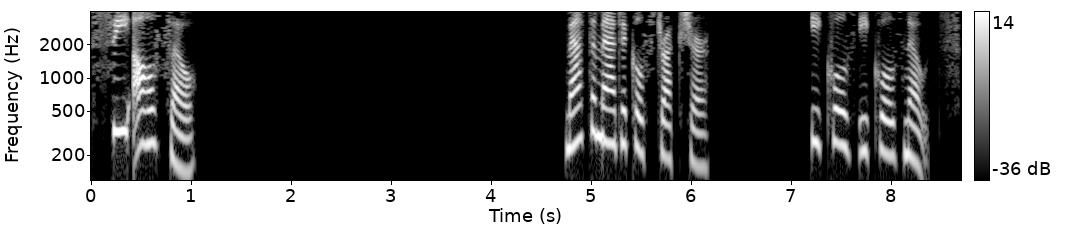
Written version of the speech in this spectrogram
See also Mathematical structure equals equals notes.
